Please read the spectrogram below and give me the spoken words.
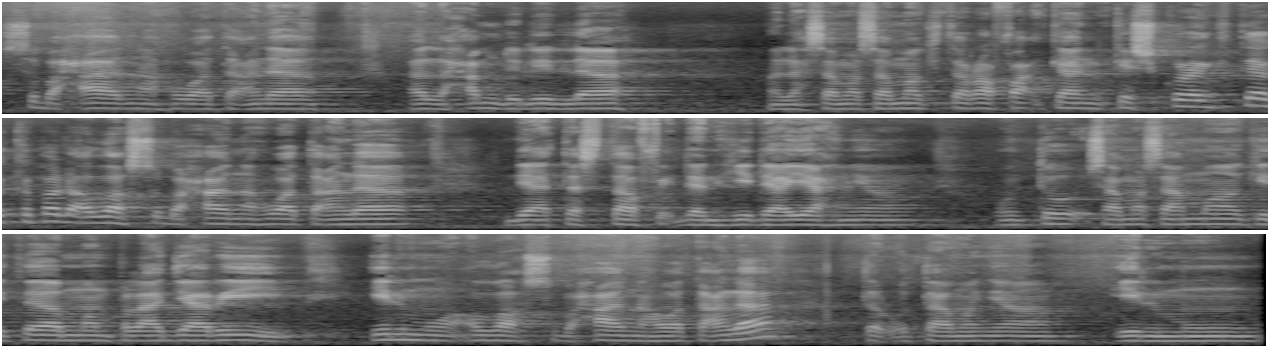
Subhanahu wa taala. Alhamdulillah malah sama-sama kita rafakkan kesyukuran kita kepada Allah Subhanahu wa taala di atas taufik dan hidayahnya untuk sama-sama kita mempelajari ilmu Allah Subhanahu wa taala terutamanya ilmu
